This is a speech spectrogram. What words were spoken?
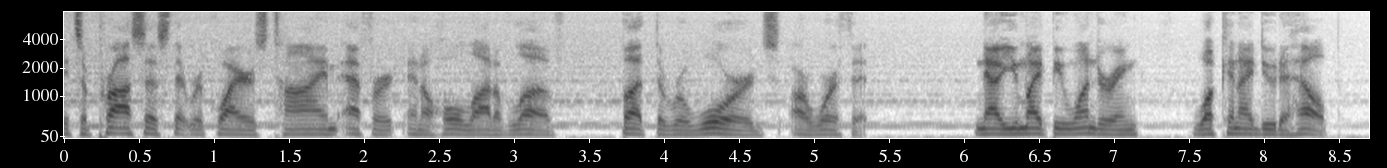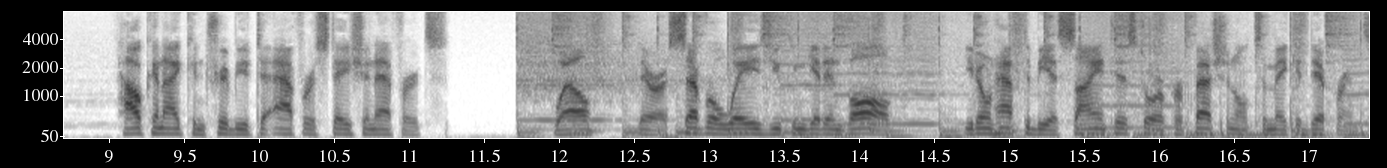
It's a process that requires time, effort, and a whole lot of love, but the rewards are worth it. Now you might be wondering, what can I do to help? How can I contribute to afforestation efforts? Well, there are several ways you can get involved. You don't have to be a scientist or a professional to make a difference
